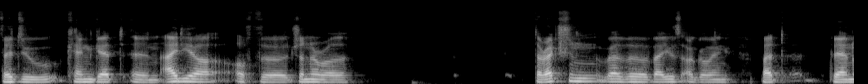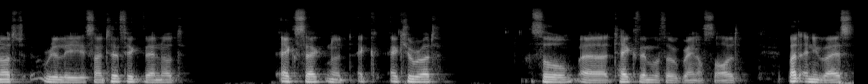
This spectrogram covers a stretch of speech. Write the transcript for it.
that you can get an idea of the general direction where the values are going, but they're not really scientific, they're not exact, not ac accurate. So uh, take them with a grain of salt. But anyways,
